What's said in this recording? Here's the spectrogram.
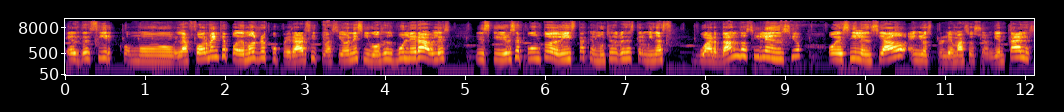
es decir, como la forma en que podemos recuperar situaciones y voces vulnerables y describir ese punto de vista que muchas veces terminas guardando silencio o es silenciado en los problemas socioambientales.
